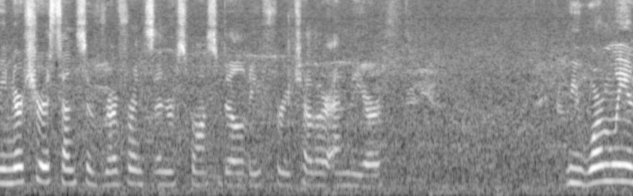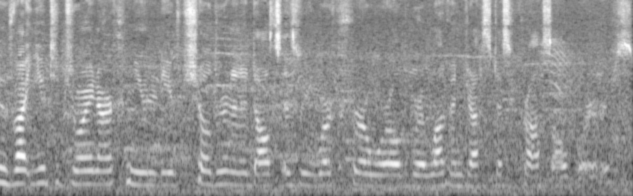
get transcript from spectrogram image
We nurture a sense of reverence and responsibility for each other and the earth. We warmly invite you to join our community of children and adults as we work for a world where love and justice cross all borders.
